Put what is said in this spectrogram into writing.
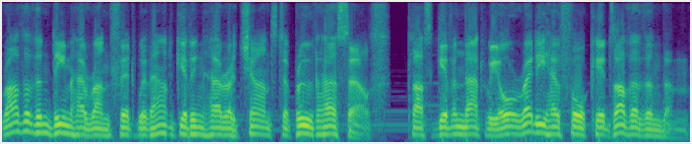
rather than deem her unfit without giving her a chance to prove herself. Plus given that we already have 4 kids other than them,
